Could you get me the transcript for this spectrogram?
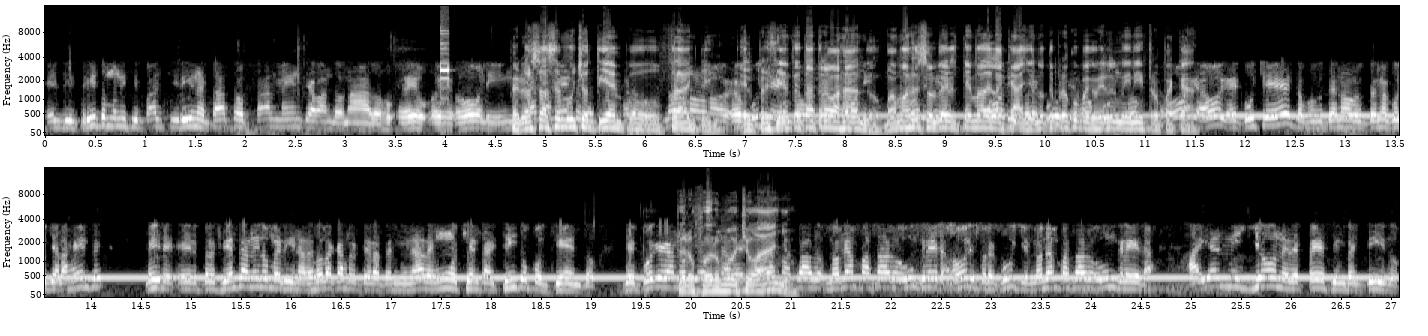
El distrito municipal chirino está totalmente abandonado. Eh, eh, Oli, Pero eso hace mucho tiempo, no, Franklin. no, no, el presidente está trabajando. Oli, Vamos a Oli, resolver el tema de la Oli, calle. No te preocupes que viene el ministro para acá. Escuche esto, porque usted no, usted no escucha a la gente. Mire, el presidente Danilo Medina dejó la carretera terminada en un 85%. Después que ganó Pero fueron ocho no le años. pasado- no le han pasado un greda. Oli, pero escuche, no le han pasado un greda. Ahí hay millones de pesos invertidos.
